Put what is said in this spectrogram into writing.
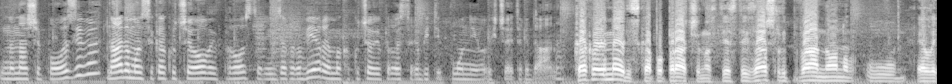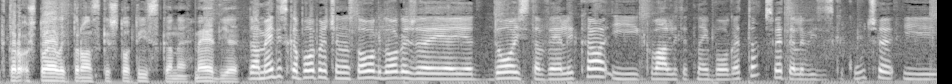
na naše pozive. Nadamo se kako će ovaj prostor i zapravo vjerujemo kako će ovaj prostor biti puni ovih četiri dana. Kakva je medijska popraćenost? Jeste izašli van ono u elektro, što elektronske, što tiskane medije? Da, medijska popraćenost ovog događaja je doista velika i kvalitetna i bogata. Sve televizijske kuće i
